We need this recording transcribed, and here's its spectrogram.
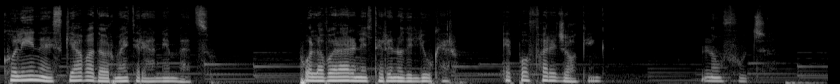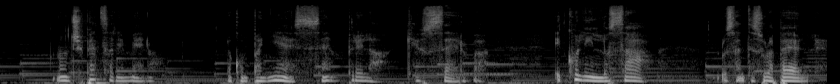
Colleen è schiava da ormai tre anni e mezzo. Può lavorare nel terreno degli Uker e può fare jogging. Non fugge. Non ci pensa nemmeno. La compagnia è sempre là, che osserva. E Colleen lo sa, lo sente sulla pelle.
